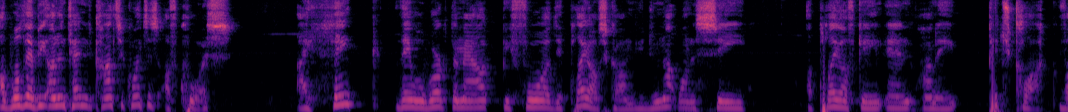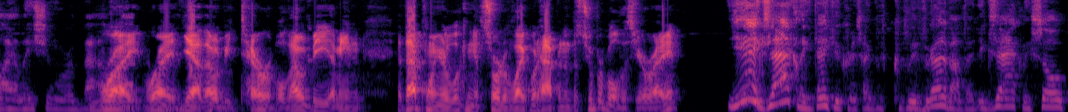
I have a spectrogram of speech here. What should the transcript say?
uh, will there be unintended consequences? Of course. I think they will work them out before the playoffs come. You do not want to see a playoff game end on a pitch clock violation or a bad. Right, right. Yeah, that would be terrible. That would be, I mean, at that point, you're looking at sort of like what happened in the Super Bowl this year, right? Yeah, exactly. Thank you, Chris. I completely forgot about that. Exactly. So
